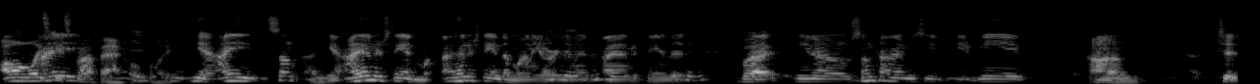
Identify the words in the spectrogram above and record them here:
always gets brought back. Hopefully, Yeah, I some uh, yeah, I understand. I understand the money Mhm, argument. I mhm. understand it, Mhm. but you know, sometimes you you need um to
